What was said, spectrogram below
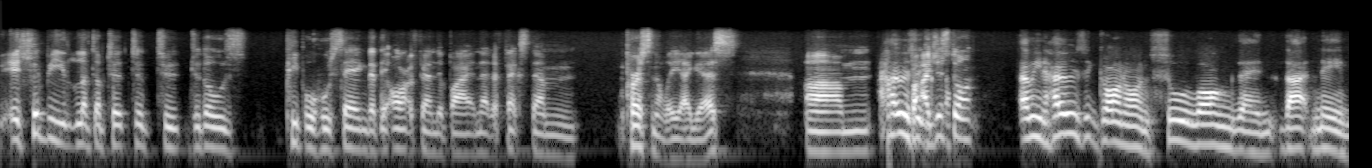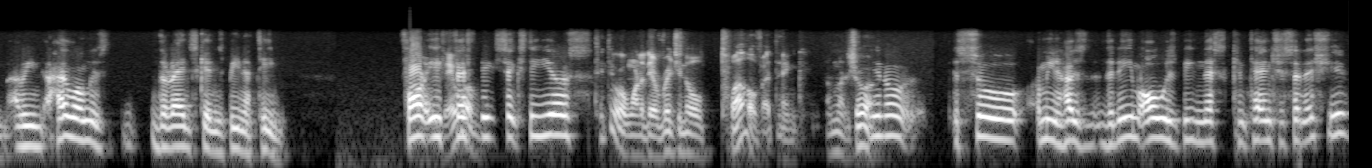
it should be left up to to to, to those people who are saying that they are offended by it and that affects them personally. I guess. Um, How is but it? I just don't. I mean, how has it gone on so long then, that name? I mean, how long has the Redskins been a team? 40, They were- 50, 60 years? I think they were one of the original twelve. I think. I'm not sure. You know, so, I mean, has the name always been this contentious an issue?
